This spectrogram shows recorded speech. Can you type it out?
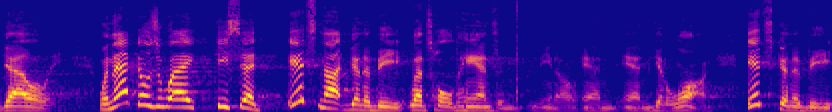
Galilee. When that goes away, he said, it's not going to be let's hold hands and, you know, and, and get along. It's going to be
